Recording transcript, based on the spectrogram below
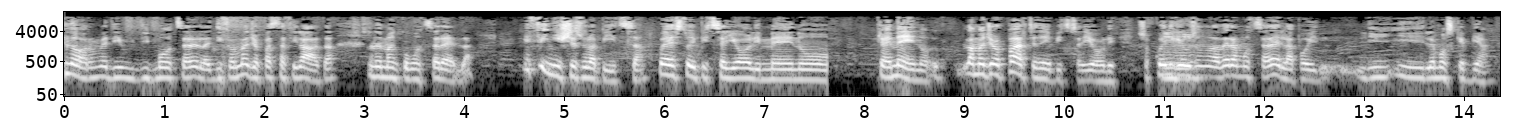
enorme di, di mozzarella, di formaggio a pasta filata, non è manco mozzarella, e finisce sulla pizza. Questo i pizzaioli meno, cioè meno, la maggior parte dei pizzaioli sono quelli che Mhm. usano la vera mozzarella, poi gli- i- le mosche bianche.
